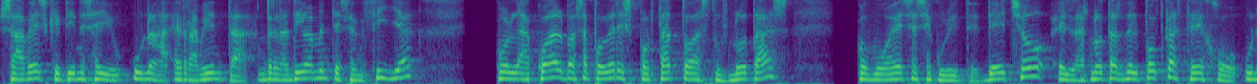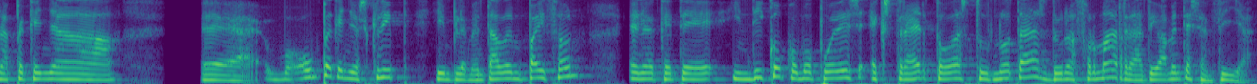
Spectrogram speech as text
sabes que tienes ahí una herramienta relativamente sencilla con la cual vas a poder exportar todas tus notas como es. De hecho, en las notas del podcast te dejo una pequeña eh, un pequeño script implementado en Python en el que te indico cómo puedes extraer todas tus notas de una forma relativamente sencilla.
